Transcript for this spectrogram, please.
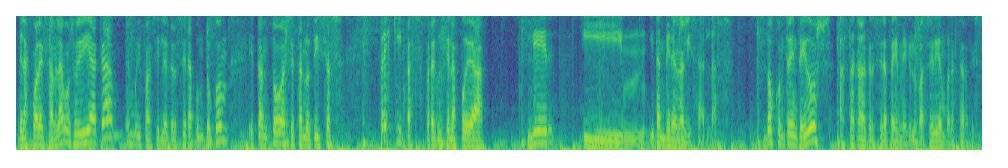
de las cuales hablamos hoy día acá es muy fácil. En tercera.com están todas estas noticias fresquitas para que usted las pueda leer y, y también analizarlas. 2 con 32, hasta acá la tercera PM. Que lo pase bien, buenas tardes.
